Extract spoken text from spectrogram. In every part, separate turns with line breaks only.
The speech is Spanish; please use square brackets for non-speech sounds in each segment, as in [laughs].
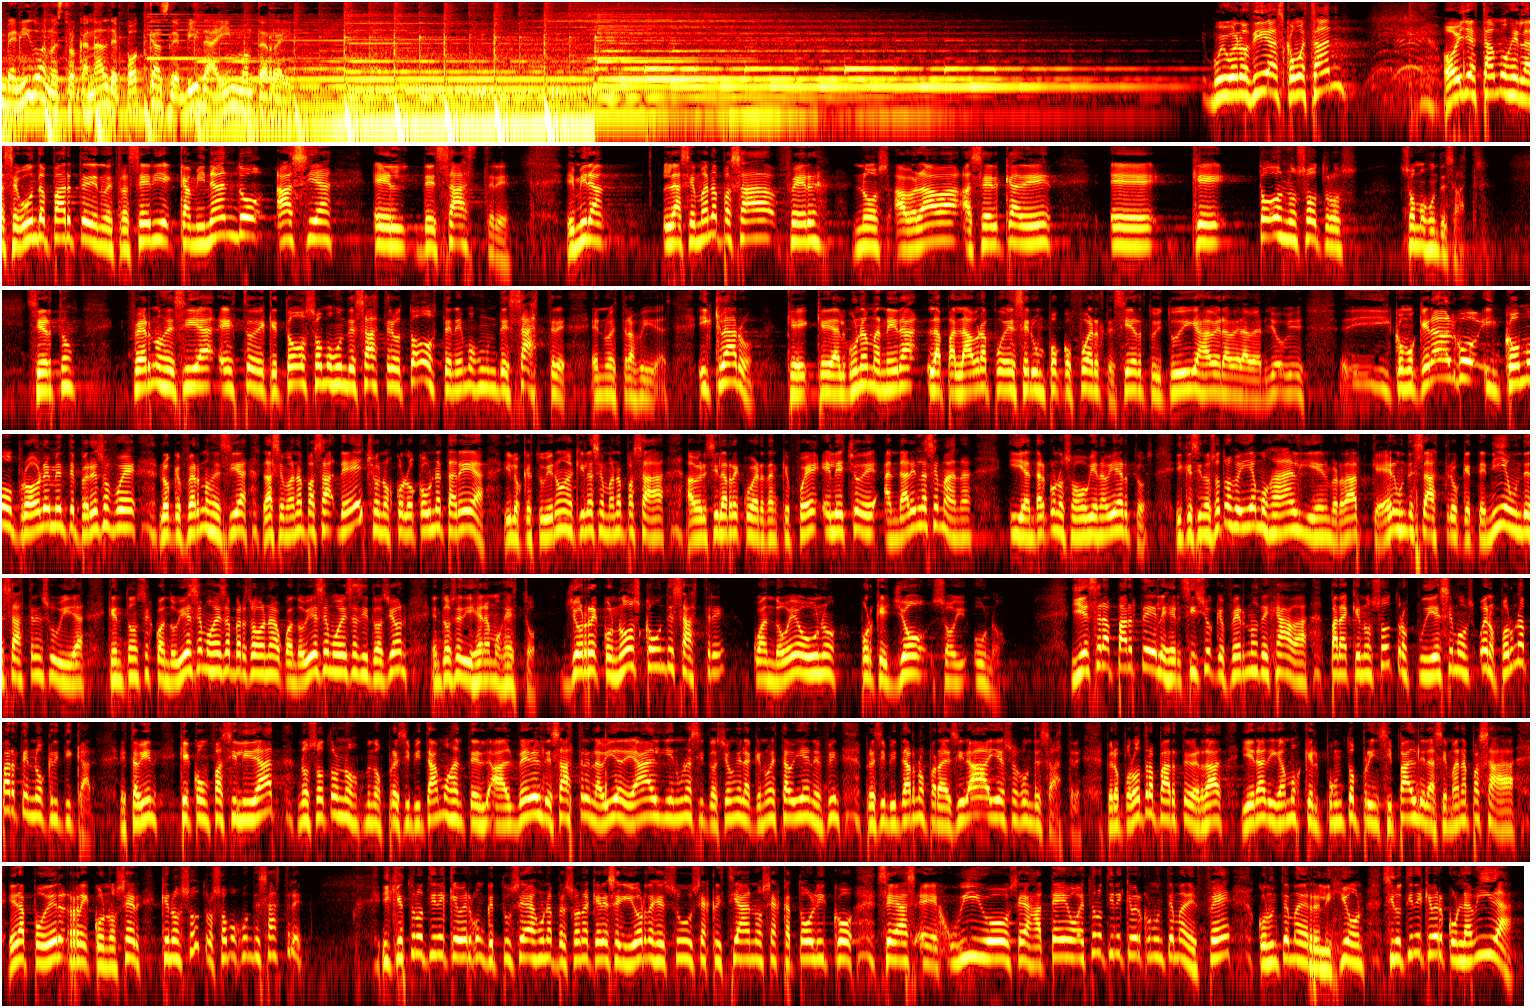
Bienvenido a nuestro canal de podcast de Vida en Monterrey.
Muy buenos días, ¿cómo están? Hoy ya estamos en la segunda parte de nuestra serie Caminando hacia el desastre. Y mira, la semana pasada Fer nos hablaba acerca de eh, que todos nosotros somos un desastre, ¿cierto? Fer nos decía esto de que todos somos un desastre o todos tenemos un desastre en nuestras vidas. Y claro, que, de alguna manera la palabra puede ser un poco fuerte, ¿cierto? Y tú digas, a ver, a ver, a ver, yo, y como que era algo incómodo probablemente, pero eso fue lo que Fer nos decía la semana pasada. De hecho, nos colocó una tarea, y los que estuvieron aquí la semana pasada, a ver si la recuerdan, que fue el hecho de andar en la semana y andar con los ojos bien abiertos. Y que si nosotros veíamos a alguien, ¿verdad?, que era un desastre o que tenía un desastre en su vida, que entonces cuando viésemos esa persona o cuando viésemos esa situación, entonces dijéramos esto, yo reconozco un desastre, cuando veo uno porque yo soy uno. Y esa era parte del ejercicio que Fer nos dejaba para que nosotros pudiésemos, bueno, por una parte no criticar. Está bien que con facilidad nosotros nos, precipitamos ante al ver el desastre en la vida de alguien, una situación en la que no está bien, en fin, precipitarnos para decir, ay, eso es un desastre. Pero por otra parte, ¿verdad? Y era, digamos, que el punto principal de la semana pasada era poder reconocer que nosotros somos un desastre. Y que esto no tiene que ver con que tú seas una persona que eres seguidor de Jesús, seas cristiano, seas católico, seas eh, judío, seas ateo. Esto no tiene que ver con un tema de fe, con un tema de religión, sino tiene que ver con la vida.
